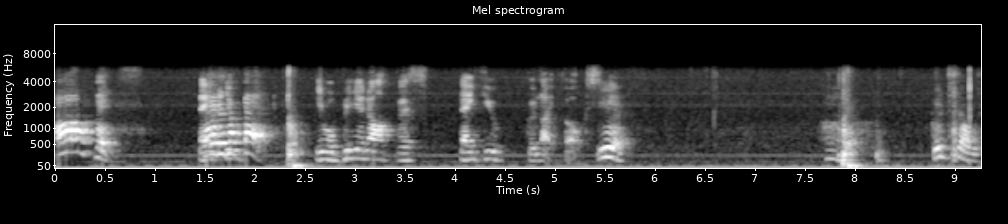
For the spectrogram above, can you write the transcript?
office. Thank that is you. a fact. He will be in office. Thank you. Good night, folks. Yes. Good show.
